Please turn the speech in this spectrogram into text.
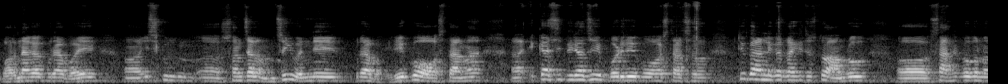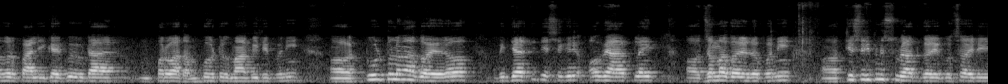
भर्नाका कुरा भए स्कुल सञ्चालन हुन्छ कि भन्ने कुरा भइरहेको अवस्थामा एक्कासी फेरि अझै बढिरहेको अवस्था छ। त्यो कारणले गर्दाखेरि जस्तो हाम्रो साफेबग नगरपालिकाको एउटा प्रभात धमकोट माविले पनि टोल टोलमा गएर विद्यार्थी त्यसै गरी अभिभावकलाई जम्मा गरेर पनि त्यसरी पनि सुरुवात गरेको छ अहिले।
